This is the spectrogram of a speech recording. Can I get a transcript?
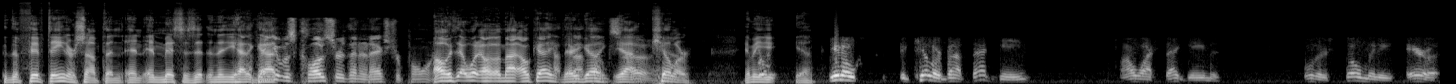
the 15 or something and, and misses it. And then you had a I guy think it was closer than an extra point. Oh, is that what? Oh, am I, okay, I- there you I go. think yeah, so, killer. I mean, you- yeah, You know, the killer about that game, I watched that game is, well, there's so many errors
